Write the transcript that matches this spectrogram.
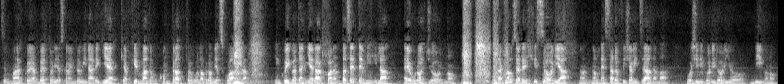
se Marco e Alberto riescono a indovinare chi è che ha firmato un contratto con la propria squadra in cui guadagnerà 47.000 euro al giorno. E la clausola rescissoria no, non è stata ufficializzata, ma voci di corridoio dicono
